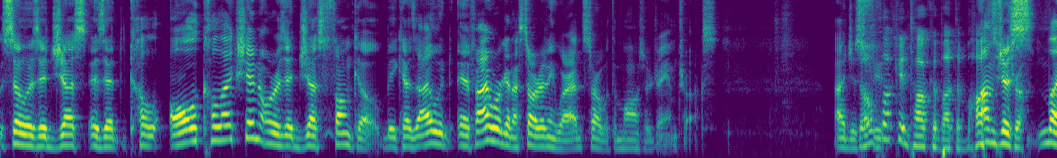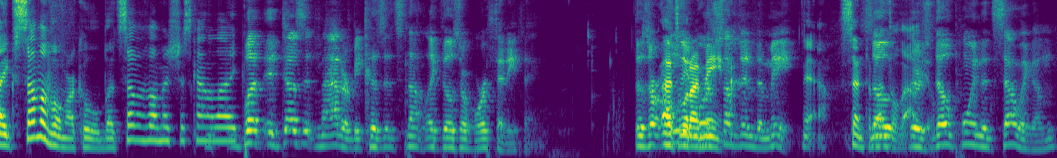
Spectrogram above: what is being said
so is it just is it col- all collection or is it just Funko? Because I would if I were gonna start anywhere, I'd start with the Monster Jam trucks. I just Don't feel- fucking talk about the boss. I'm just like some of them are cool, but some of them it's just kind of like But it doesn't matter because it's not like those are worth anything. Those are That's only what I worth mean. something to me. Yeah, sentimental So value. there's no point in selling them.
